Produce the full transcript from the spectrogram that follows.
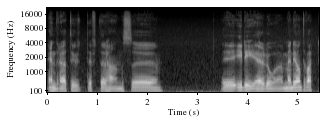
ändrat ut efter hans idéer då. Men det har inte varit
